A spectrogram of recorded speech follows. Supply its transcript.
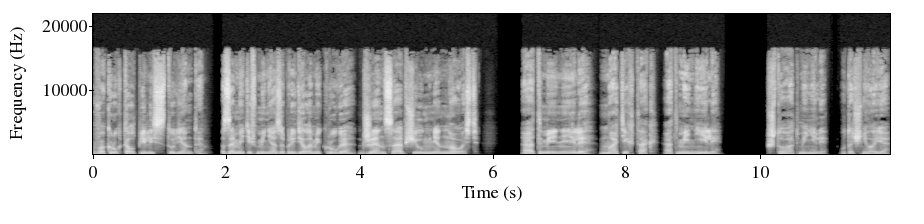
Вокруг толпились студенты. Заметив меня за пределами круга, Джен сообщил мне новость. «Отменили, мать их так, отменили». «Что отменили?» — уточнила я.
